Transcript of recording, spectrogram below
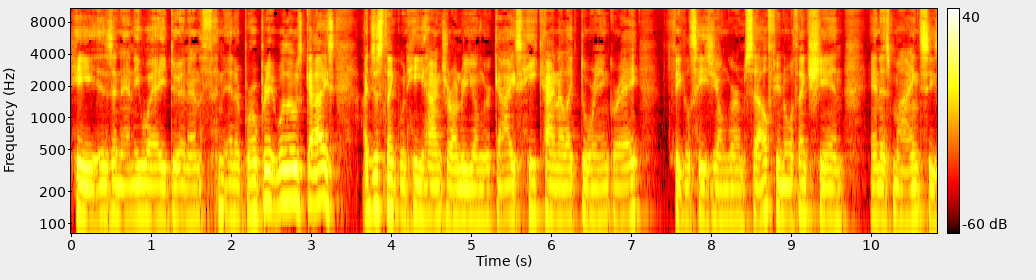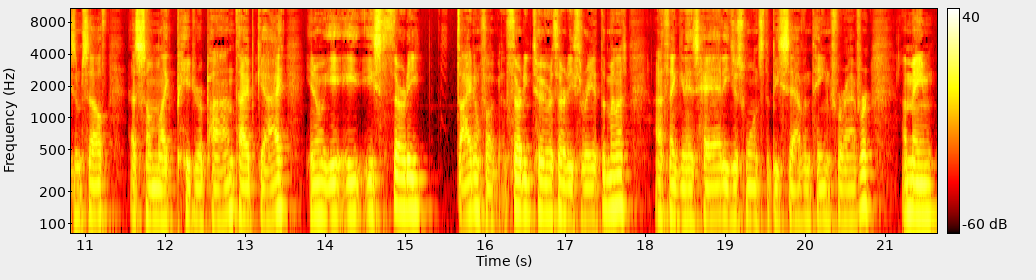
he is in any way doing anything inappropriate with those guys. I just think when he hangs around with younger guys, he kind of like Dorian Gray feels he's younger himself. You know, I think Shane in his mind sees himself as some like Peter Pan type guy. You know, he, he he's thirty I don't fuck 32 or 33 at the minute. I think in his head he just wants to be 17 forever. I mean,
